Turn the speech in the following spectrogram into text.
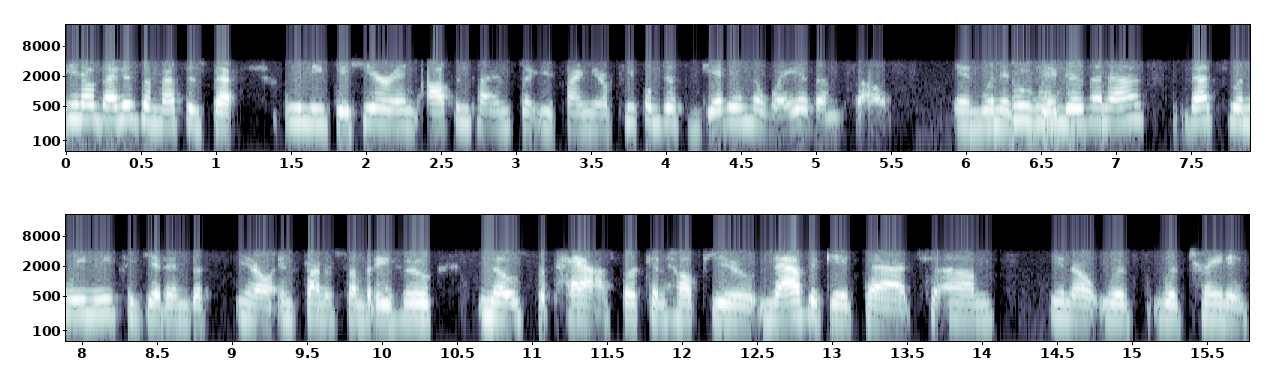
you know, that is a message that we need to hear. And oftentimes, don't you find, you know, people just get in the way of themselves. And when it's mm-hmm. bigger than us, that's when we need to get into, you know, in front of somebody who knows the path or can help you navigate that. Um, you know, with with training.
